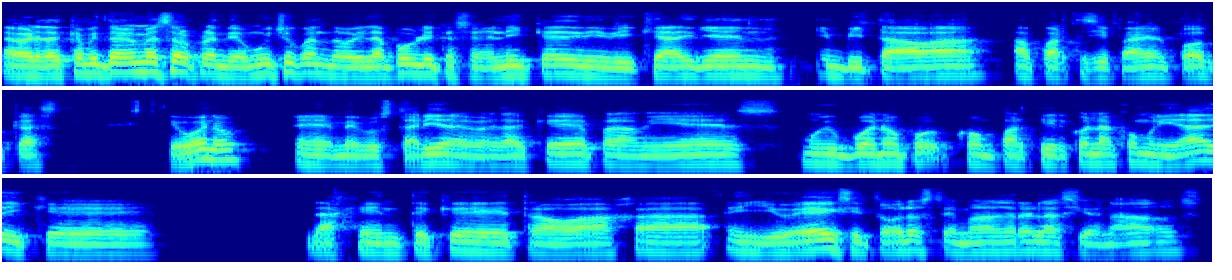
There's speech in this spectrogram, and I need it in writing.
La verdad que a mí también me sorprendió mucho cuando vi la publicación en LinkedIn y vi que alguien invitaba a participar en el podcast. Y bueno, eh, me gustaría, de verdad que para mí es muy bueno compartir con la comunidad y que la gente que trabaja en UX y todos los temas relacionados,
